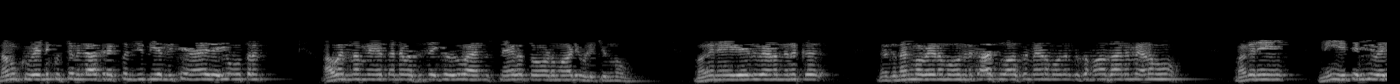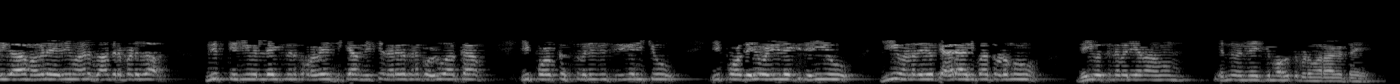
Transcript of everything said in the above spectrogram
നമുക്ക് വേണ്ടി കുറ്റമില്ലാത്ത രക്തം ചിന്തിയ നിശ്ചയനായ ദൈവപുത്രൻ അവൻ നമ്മെ തന്റെ വശത്തേക്ക് വരുവാൻ സ്നേഹത്തോടെ മാടി വിളിക്കുന്നു. മകനെ ഏത് വേണം നിനക്ക്? നിനക്ക് നന്മ വേണമോ? നിനക്ക് ആശ്വാസം വേണമോ? നിനക്ക് സമാധാനം വേണമോ? മകനെ നീ തിരിഞ്ഞു വരിക മകളെ നീ മാനസാന്തരപ്പെടുക. നിത്യജീവനിലേക്ക് നിനക്ക് പ്രവേശിക്കാം നിത്യനരകം നിനക്ക് ഒഴിവാക്കാം. ഇപ്പോൾ ക്രിസ്തുവിനെ സ്വീകരിക്കൂ. ഇപ്പോൾ ദൈവവഴിയിലേക്ക് തിരിയൂ. ജീവനുള്ള ദൈവത്തെ ആരാധിപ്പാൻ തുടങ്ങൂ. ദൈവത്തിന്റെ വലിയ നാമം എന്നും എന്നേക്ക് മഹത്വപ്പെടുമാറാകട്ടെ.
